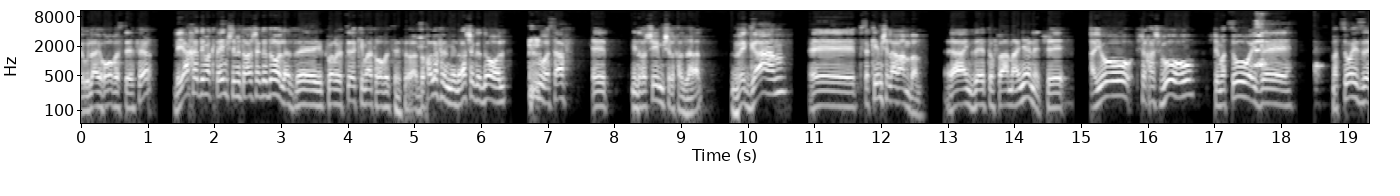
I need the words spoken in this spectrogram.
אולי רוב הספר, ביחד עם הקטעים של מדרש הגדול, אז זה כבר יוצא כמעט רוב הספר. בכל אופן, מדרש הגדול, הוא אסף את מדרשים של חז"ל, וגם אה, פסקים של הרמב"ם. היה עם זה תופעה מעניינת, שהיו, שחשבו, שמצאו איזה, מצאו איזה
